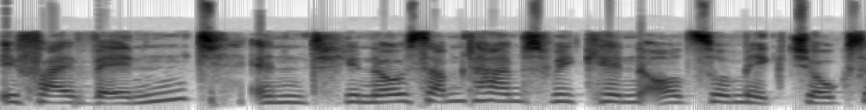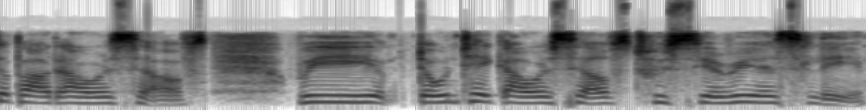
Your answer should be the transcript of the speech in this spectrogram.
If I vent, and you know, sometimes we can also make jokes about ourselves. We don't take ourselves too seriously.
